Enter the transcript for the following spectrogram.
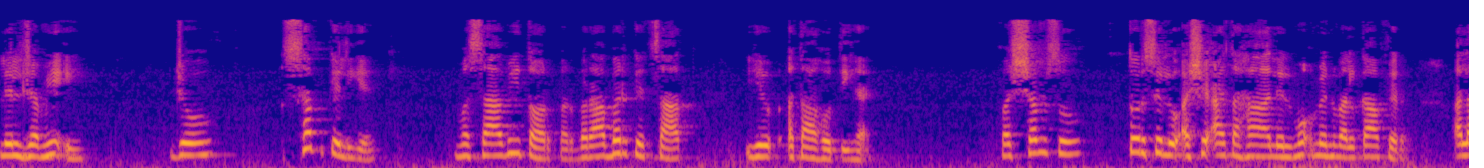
للجمی جو سب کے لیے مساوی طور پر، برابر کے ساتھ یہ عطا ہوتی ہے۔ فشمس ترسل اشعتها للمؤمن والکافر اللہ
